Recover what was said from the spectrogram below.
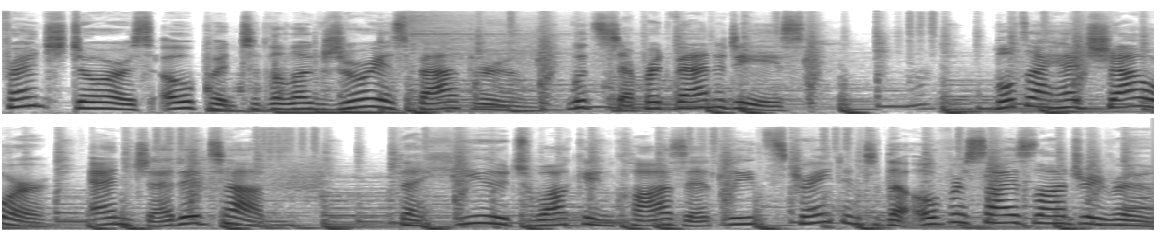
French doors open to the luxurious bathroom with separate vanities, multi-head shower, and jetted tub. The huge walk-in closet leads straight into the oversized laundry room.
